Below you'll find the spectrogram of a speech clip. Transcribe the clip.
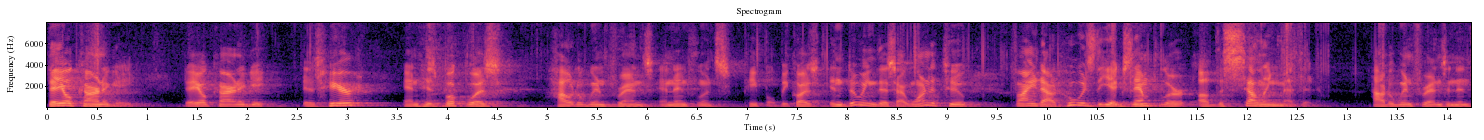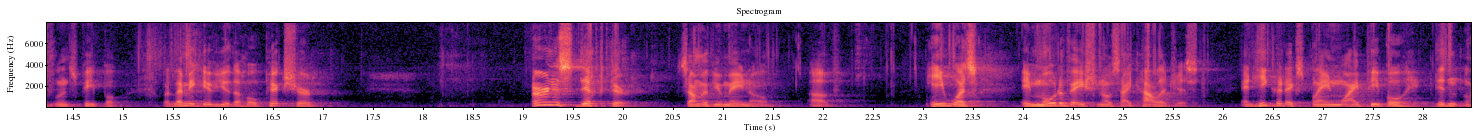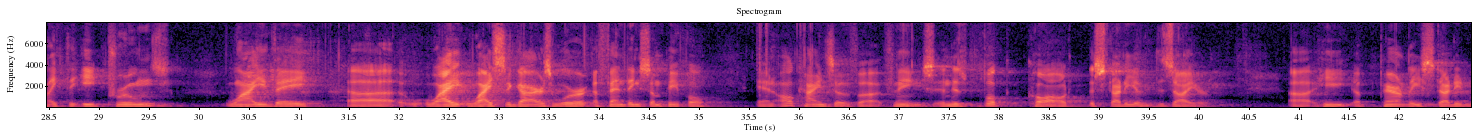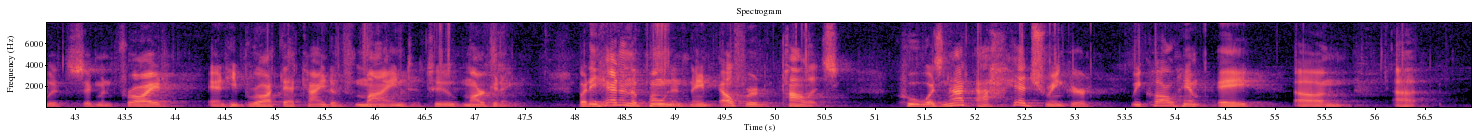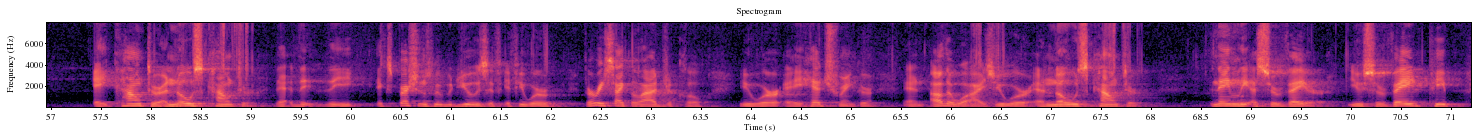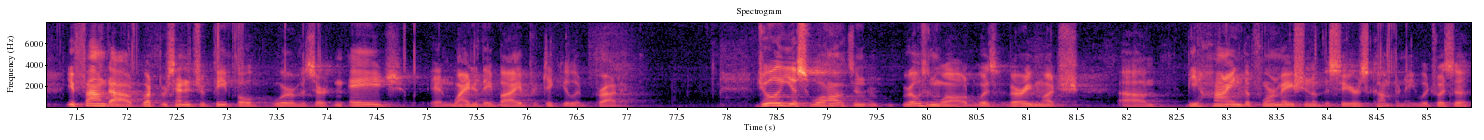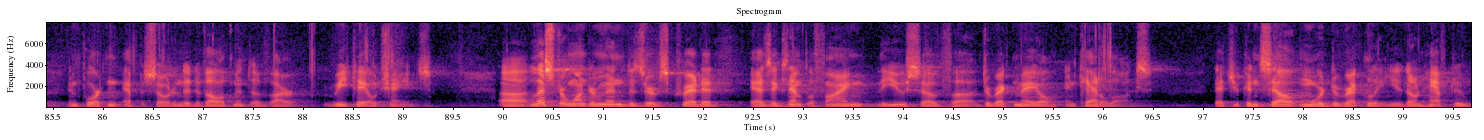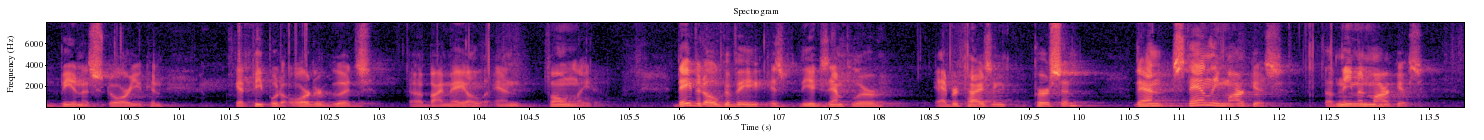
Dale Carnegie. Dale Carnegie is here, and his book was How to Win Friends and Influence People. Because in doing this, I wanted to find out who is the exemplar of the selling method, how to win friends and influence people. But let me give you the whole picture. Ernest Dichter, some of you may know of, he was a motivational psychologist, and he could explain why people didn't like to eat prunes, why, they, uh, why, why cigars were offending some people, and all kinds of uh, things. In his book called The Study of Desire, uh, he apparently studied with Sigmund Freud, and he brought that kind of mind to marketing. But he had an opponent named Alfred Politz, who was not a head shrinker. We call him a, um, uh, a counter, a nose counter. The, the, the, expressions we would use if, if you were very psychological, you were a head shrinker, and otherwise you were a nose counter, namely a surveyor. You surveyed people, you found out what percentage of people were of a certain age and why did they buy a particular product. Julius Walton, Rosenwald was very much um, behind the formation of the Sears Company, which was an important episode in the development of our retail chains. Uh, Lester Wunderman deserves credit as exemplifying the use of uh, direct mail and catalogs, that you can sell more directly. You don't have to be in a store. You can get people to order goods uh, by mail and phone later. David Ogilvy is the exemplar advertising person. Then Stanley Marcus of Neiman Marcus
